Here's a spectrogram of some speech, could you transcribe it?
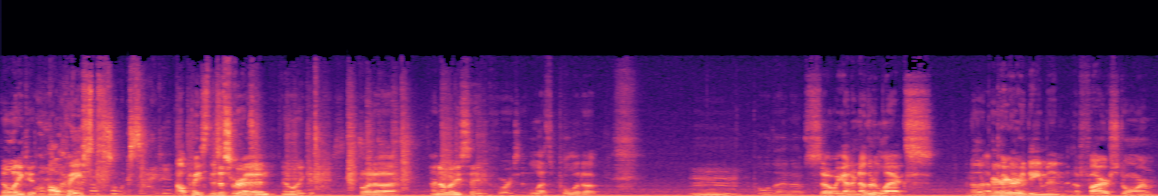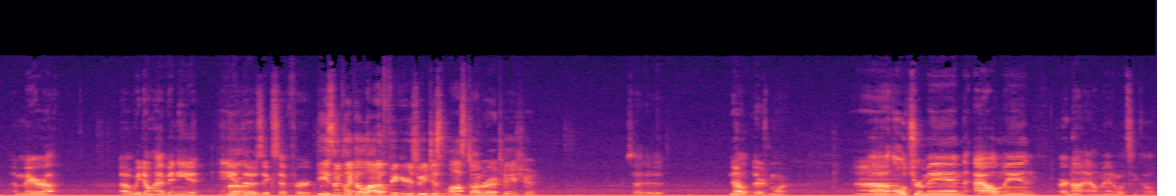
He'll link it. I'll paste, so excited. I'll paste this Description. He'll link it. but uh, I know what he's saying before he said. let's pull it up. Mmm, pull that up. So we got another Lex, Another a parademon. Parademon, a Firestorm, a Mara. Uh, we don't have any any Huh. of those except for These look like a lot of figures we just lost on rotation. Is that it? No. Nope, there's more. Uh, Uh, Ultraman, Owlman, or not Owlman, what's he called?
